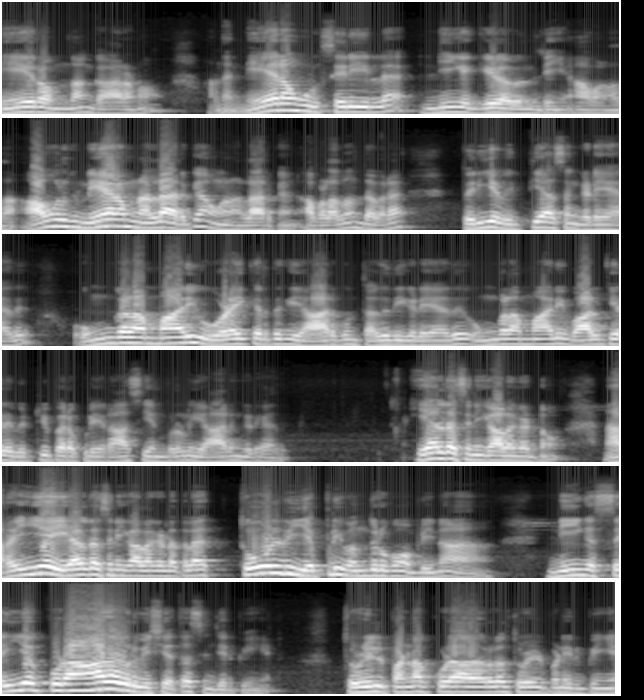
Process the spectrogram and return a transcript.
நேரம் தான் காரணம். அந்த நேரம் உங்களுக்கு சரியில்லை நீங்கள் கீழே விழுந்துட்டீங்க. அவ்வளோதான் அவங்களுக்கு நேரம் நல்லா இருக்குது அவங்க நல்லா இருக்காங்க. அவ்வளோதான் தவிர பெரிய வித்தியாசம் கிடையாது. உங்களை மாதிரி உழைக்கிறதுக்கு யாருக்கும் தகுதி கிடையாது. உங்களை மாதிரி வாழ்க்கையில் வெற்றி பெறக்கூடிய ராசி என்பவர்களும் யாரும் கிடையாது. ஏழரை சனி காலகட்டம். நிறைய ஏழரை சனி காலகட்டத்தில் தோல்வி எப்படி வந்திருக்கும் அப்படின்னா நீங்கள் செய்யக்கூடாத ஒரு விஷயத்த செஞ்சுருப்பீங்க. தொழில் பண்ணக்கூடாதவர்கள் தொழில் பண்ணியிருப்பீங்க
